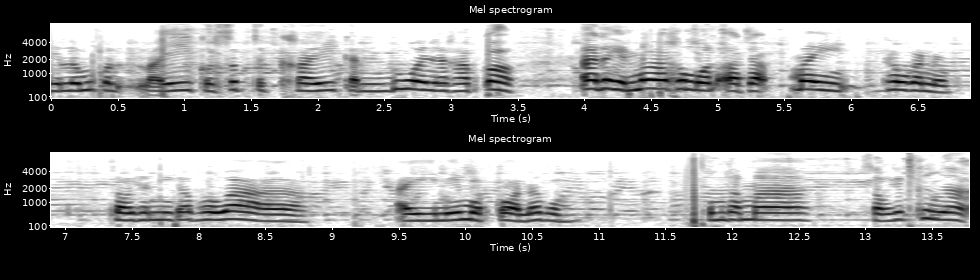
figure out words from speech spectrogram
อย่าลืมกดไลค์กด subscribe กันด้วยนะครับ ก็อาจจะเห็นว่าข้างบนอาจจะไม่เท่ากันกับสองชั้นนี้ก็เพราะว่าไอ้นี้หมดก่อนนะผม ผมทำมาสองชั่วครึ่งอะ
